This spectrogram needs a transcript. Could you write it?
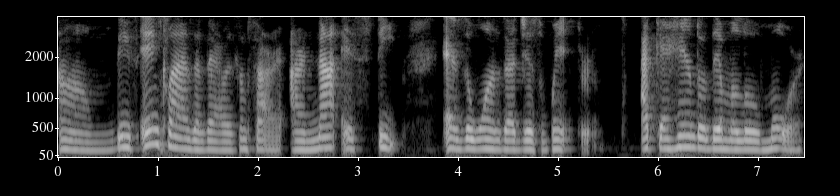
um, these inclines and valleys, I'm sorry, are not as steep as the ones I just went through. I can handle them a little more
